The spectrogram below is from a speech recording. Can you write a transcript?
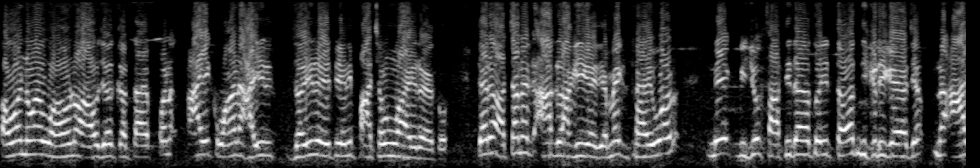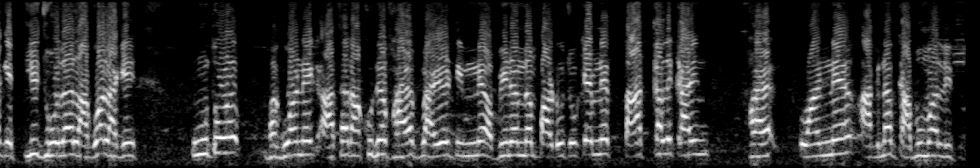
અવારનવાર વાહનો આવ જા કરતા પણ આ એક વાહન આવી જઈ રહી હતી. એની પાછળ હું આવી રહ્યો હતો. ત્યારે અચાનક આગ લાગી ગઈ છે અમે એક ડ્રાઈવર ને એક બીજો સાથીદાર હતો એ તરત નીકળી ગયા છે. અને આગ એટલી જોરદાર લાગવા લાગી. હું તો ભગવાનને એક આશા રાખું છું ફાયર બ્રિગેડ ટીમને અભિનંદન પાઠવું છું કે એમને તાત્કાલિક આવીને ફાયર વાહનને આગના કાબૂમાં લીધું.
